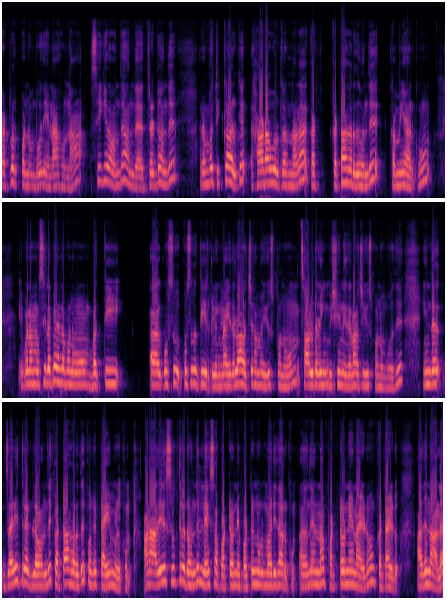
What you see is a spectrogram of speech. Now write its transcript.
கட் ஒர்க் பண்ணும்போது என்ன ஆகும்னா சீக்கிரம் வந்து அந்த த்ரெட்டு வந்து ரொம்ப திக்காக இருக்குது ஹார்டாகவும் இருக்கிறதுனால கட் கட் ஆகிறது வந்து கம்மியாக இருக்கும். இப்போ நம்ம சில பேர் என்ன பண்ணுவோம்? பத்தி கொசு கொசுவத்தி இருக்கு இல்லைங்களா? இதெல்லாம் வச்சு நம்ம யூஸ் பண்ணுவோம். சால்டரிங் மிஷின் இதெல்லாம் வச்சு யூஸ் பண்ணும்போது இந்த ஜரி த்ரெட்டில் வந்து கட் ஆகிறது கொஞ்சம் டைம் இருக்கும் ஆனால் அதே சில்க் த்ரெட் வந்து லேசாக பட்டோடனே பட்டு நூல் மாதிரி தான் இருக்கும். அது வந்து என்னென்னா பட்டோன்னே ஆகிடும் கட் ஆகிடும் அதனால்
